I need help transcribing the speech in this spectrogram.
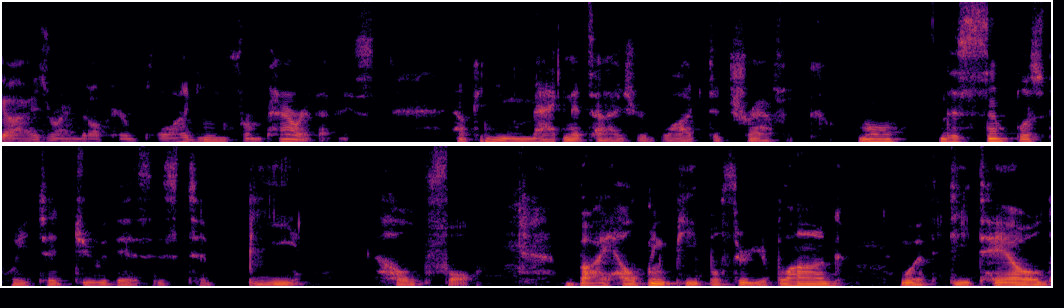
guys, Ryan Biddulph here, blogging from paradise. How can you magnetize your blog to traffic? Well, the simplest way to do this is to be helpful by helping people through your blog with detailed,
